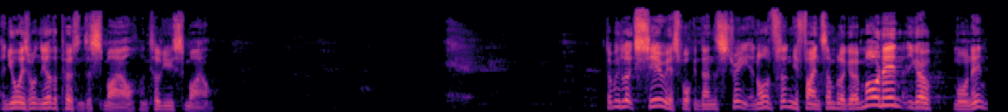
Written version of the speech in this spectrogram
and you always want the other person to smile until you smile? Don't we look serious walking down the street and all of a sudden you find somebody go, Morning! And you go, Morning.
